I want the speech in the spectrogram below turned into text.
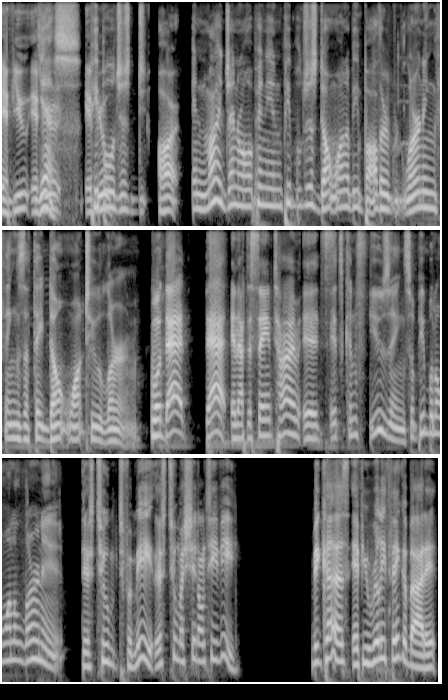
If you if yes, if people just are. In my general opinion, people just don't want to be bothered learning things that they don't want to learn. well that that and at the same time it's It's confusing, so people don't want to learn it. there's too for me there's too much shit on TV. Because if you really think about it,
